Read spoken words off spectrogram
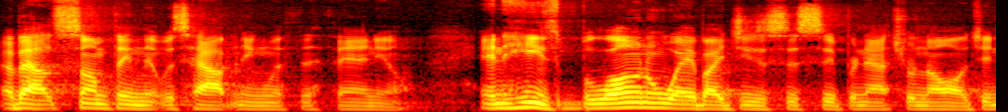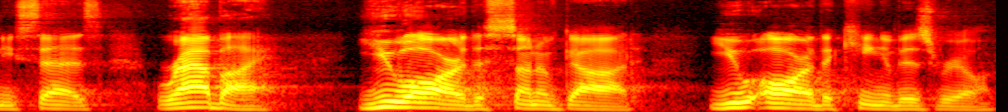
about something that was happening with Nathanael. And he's blown away by Jesus' supernatural knowledge. And he says, Rabbi, you are the Son of God. You are the King of Israel.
